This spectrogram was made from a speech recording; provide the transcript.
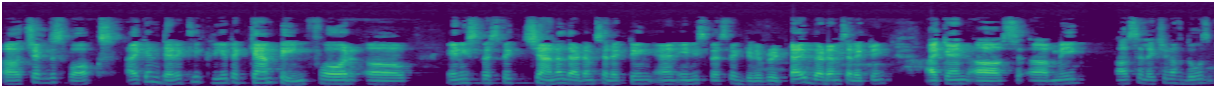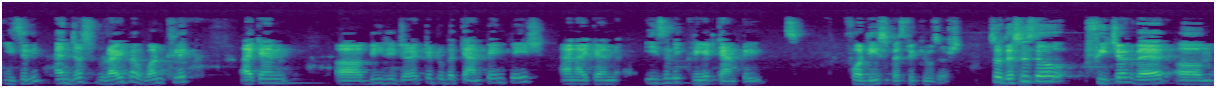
uh, check this box, I can directly create a campaign for uh, any specific channel that I'm selecting and any specific delivery type that I'm selecting. I can uh, uh, make a selection of those easily and just right by one click, I can uh, be redirected to the campaign page and I can easily create campaigns for these specific users. So this is the feature where um,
